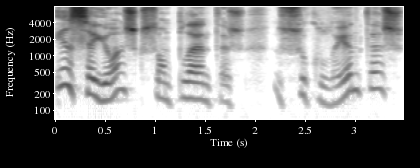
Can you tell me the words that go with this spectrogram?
ensaiões, que são plantas suculentas,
